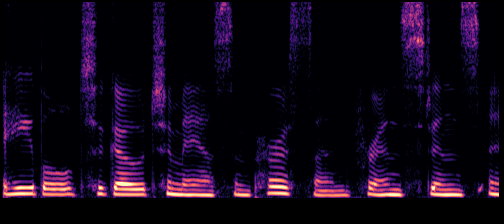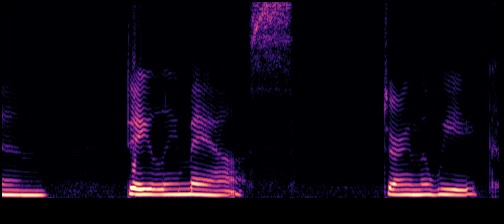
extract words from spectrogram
able to go to Mass in person, for instance, in daily Mass during the week.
